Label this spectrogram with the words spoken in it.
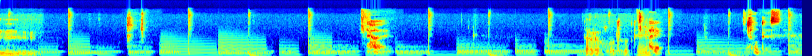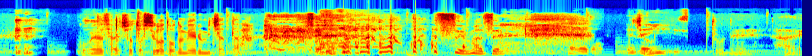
うんはい。なるほどねあれ？そうですね。ごめんなさいちょっと仕事のメール見ちゃった すいませんなるほど。全然いいです。とね、はい、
